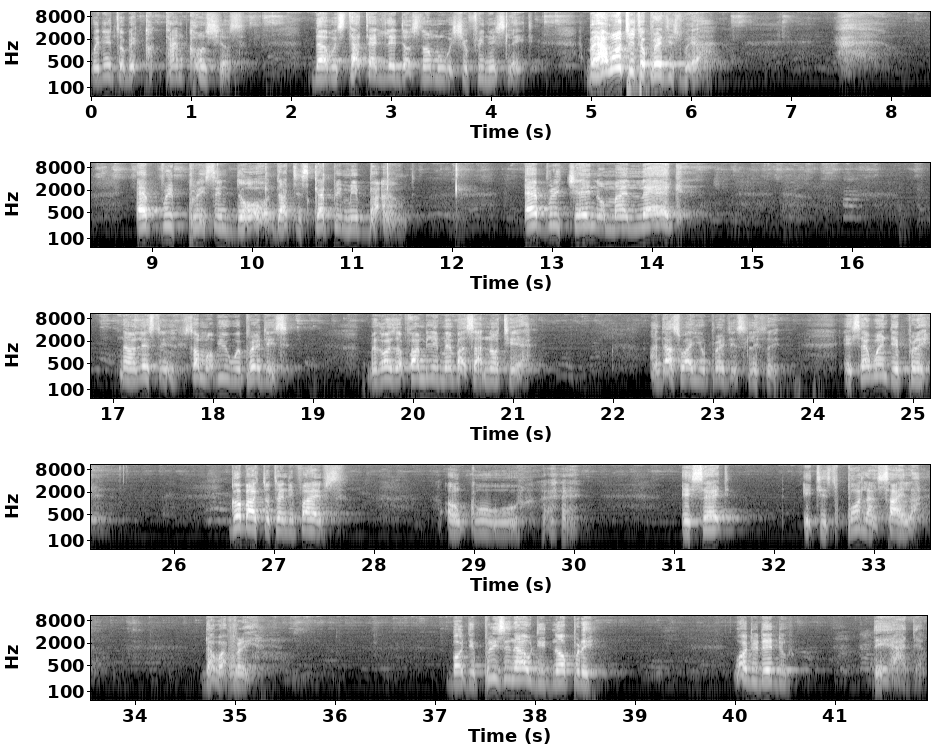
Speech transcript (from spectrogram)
we need to be time conscious. That we started late does not mean we should finish late. But I want you to pray this prayer. Every prison door that is keeping me bound, every chain on my leg. Now, listen, some of you will pray this because the family members are not here. And that's why you pray this. Listen. He said, when they pray, go back to 25's uncle. he said, it is Paul and Silas that were praying. But the prisoner who did not pray, what do they do? They heard them.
